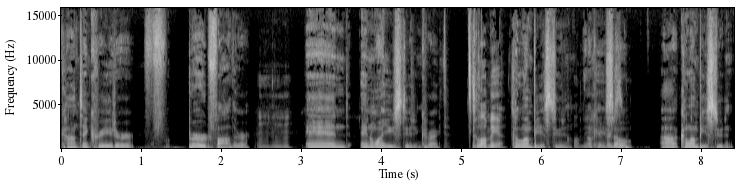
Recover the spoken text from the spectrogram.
content creator, f- bird father, hmm and NYU student, correct? Columbia. Columbia student. Columbia okay, so University. Uh, Columbia student.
